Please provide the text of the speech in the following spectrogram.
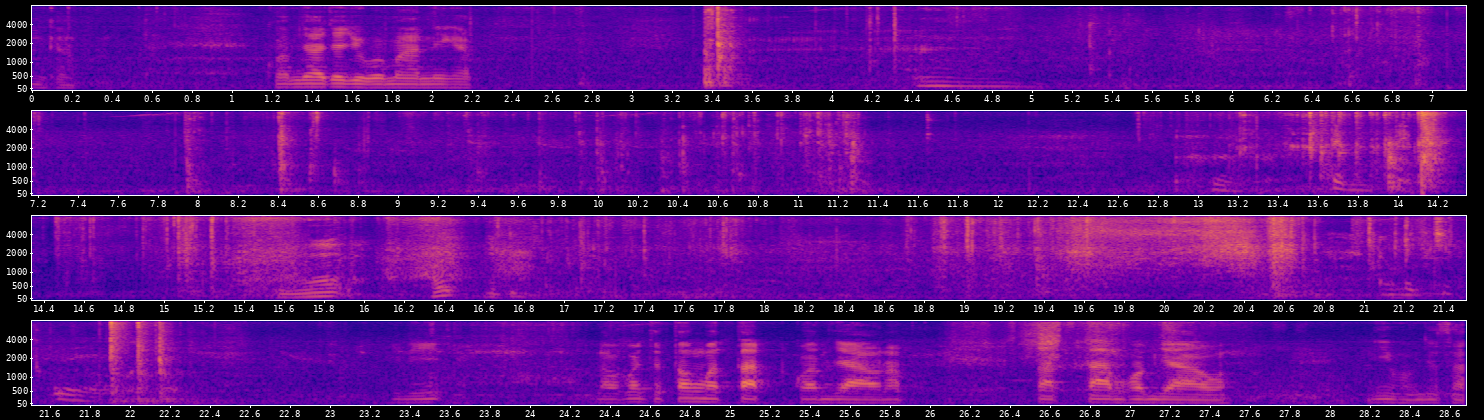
นี่ครับ ความยาวจะอยู่ประมาณนี้ครับ เต็มเต็มทีนี้เฮ้ยอย่าไปต้องเป็นจิ๊กโอ้ทีนี้เราก็จะต้องมาตัดความยาวนะครับ ตัดตามความยาว นี่ผมจะสา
